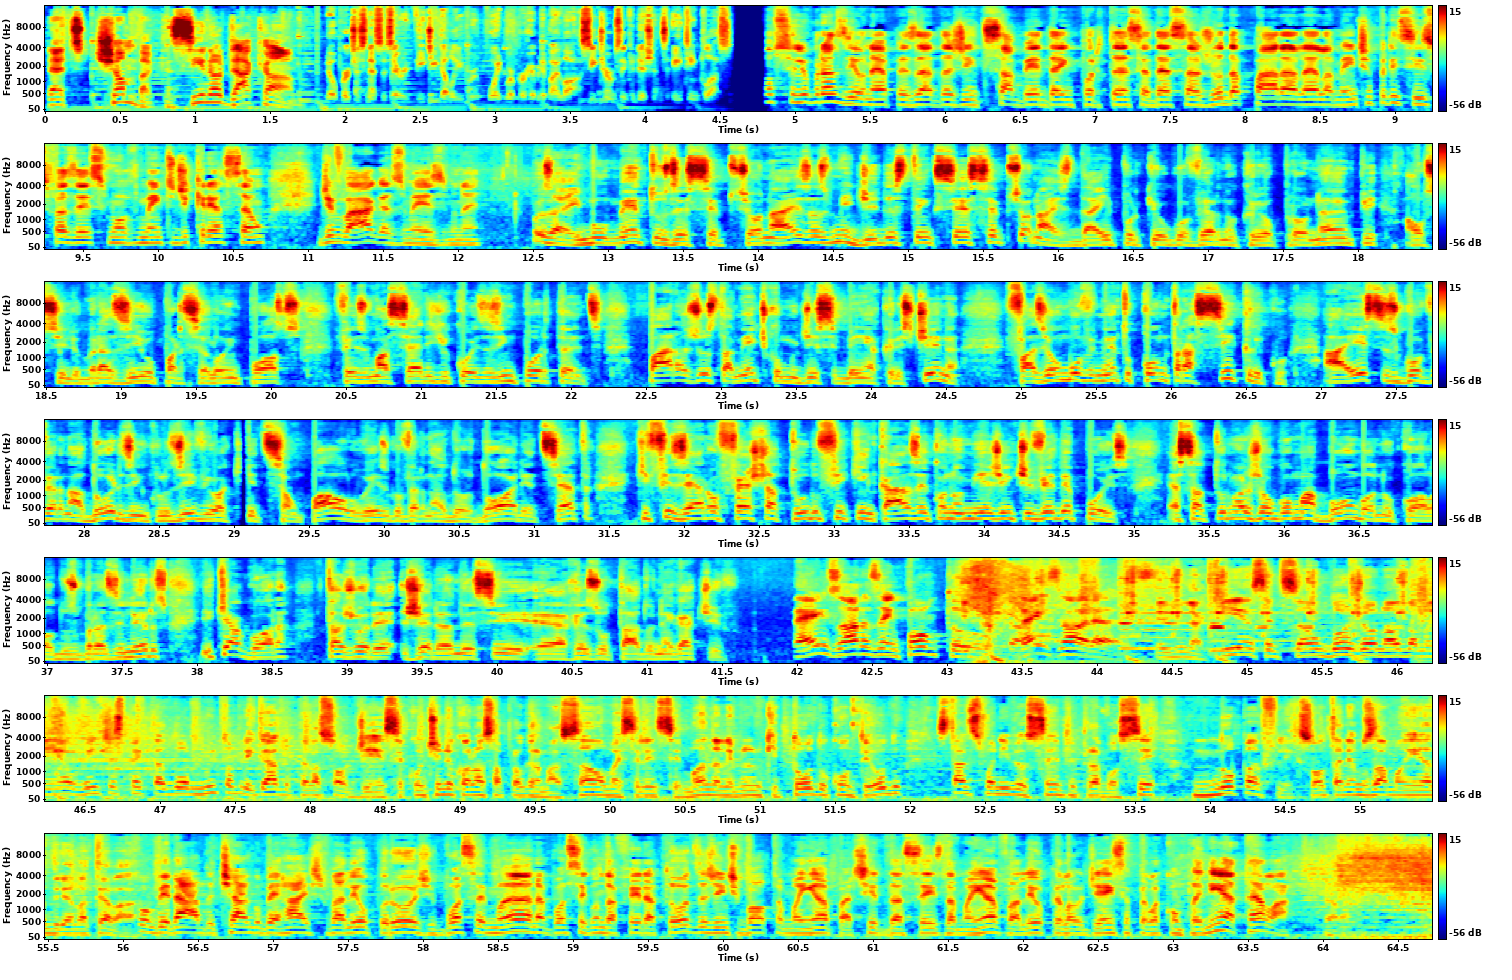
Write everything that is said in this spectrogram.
That's chumbacasino.com. No purchase necessary. VGW Group. Void were prohibited by law. See terms and conditions. 18 plus. Auxílio Brasil, né? Apesar da gente saber da importância dessa ajuda, paralelamente é preciso fazer esse movimento de criação de vagas mesmo, né? Pois é, em momentos excepcionais, as medidas têm que ser excepcionais. Daí porque o governo criou Pronamp, Auxílio Brasil, parcelou impostos, fez uma série de coisas importantes. Para justamente, como disse bem a Cristina, fazer um movimento contracíclico a esses governadores, inclusive o aqui de São Paulo, o ex-governador Dória, etc., que fizeram fecha tudo, fica em casa, a economia a gente vê depois. Essa turma jogou uma bomba no colo dos brasileiros e que agora está gerando esse é, resultado negativo. 10 horas em ponto. 10 horas. Termina aqui essa edição do Jornal da Manhã. Ouvinte espectador, muito obrigado pela sua audiência. Continue com a nossa programação, uma excelente semana. Lembrando que todo o conteúdo está disponível sempre para você no Panflix. Voltaremos amanhã, Adriana, até lá. Combinado. Tiago Berraich, valeu por hoje. Boa semana, boa segunda-feira a todos. A gente volta amanhã a partir das 6 da manhã. Valeu pela audiência, pela companhia. Até lá. Até lá.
